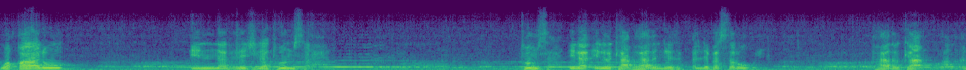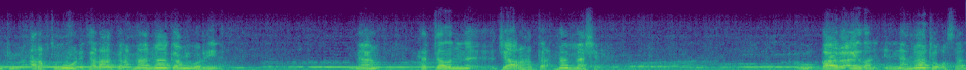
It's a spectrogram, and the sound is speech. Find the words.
وقالوا إن الرجل تمسح تمسح إلى إلى الكعب هذا اللي اللي فسروه. به هذا الكعب أنتم عرفتموه ترى عبد الرحمن ما قام يورينا. نعم. حتى أظن جاره عبد الرحمن ما شاف. وقالوا أيضا إنها ما تغسل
